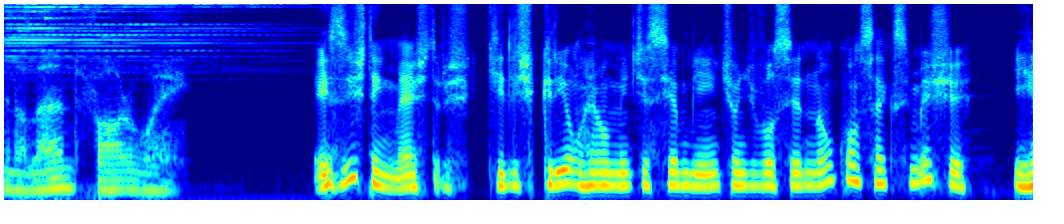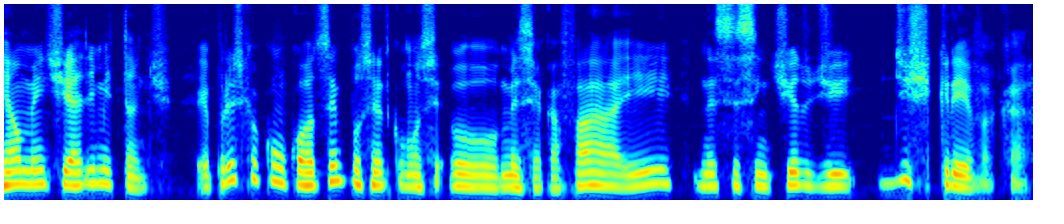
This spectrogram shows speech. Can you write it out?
in a land far away. Existem mestres que eles criam realmente esse ambiente onde você não consegue se mexer e realmente é limitante. É por isso que eu concordo 100% com o Messias Cafá aí nesse sentido de descreva, cara.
